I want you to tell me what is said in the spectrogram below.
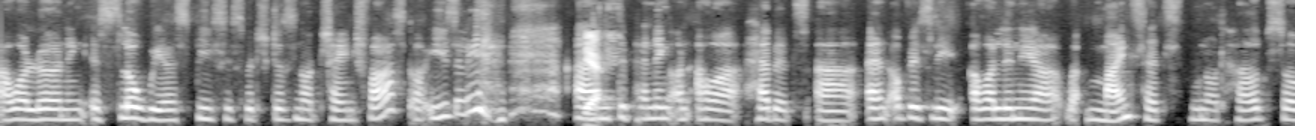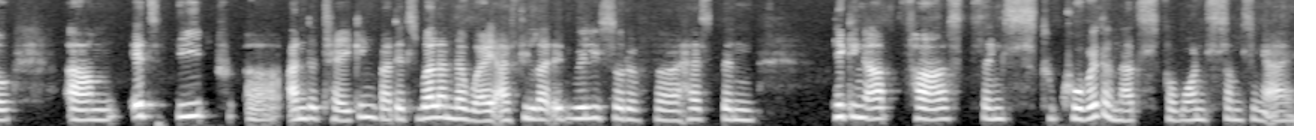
our learning is slow. We are a species which does not change fast or easily, and yeah. depending on our habits, uh, and obviously our linear mindsets do not help. So um, it's deep uh, undertaking, but it's well underway. I feel that it really sort of uh, has been picking up fast thanks to COVID. And that's for once something I,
